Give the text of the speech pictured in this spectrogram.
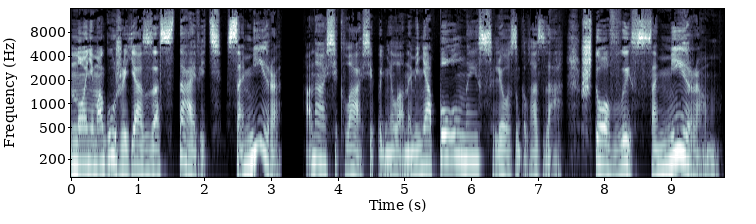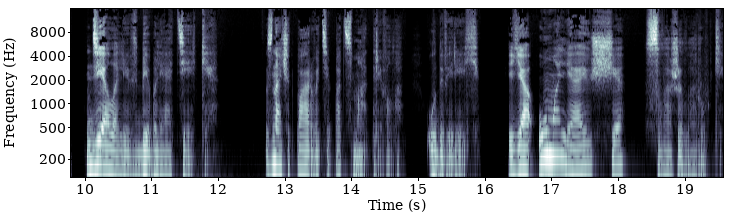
но не могу же я заставить Самира она осеклась и подняла на меня полные слез глаза. «Что вы с Самиром делали в библиотеке?» Значит, Парвати подсматривала у дверей. Я умоляюще сложила руки.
